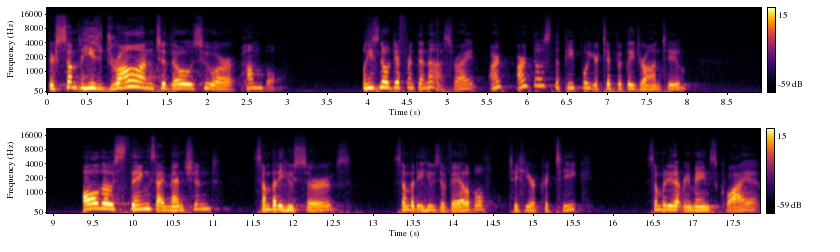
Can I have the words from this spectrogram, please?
there's something, he's drawn to those who are humble. Well, he's no different than us, right? Aren't, aren't those the people you're typically drawn to? All those things I mentioned somebody who serves, somebody who's available to hear critique, somebody that remains quiet,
